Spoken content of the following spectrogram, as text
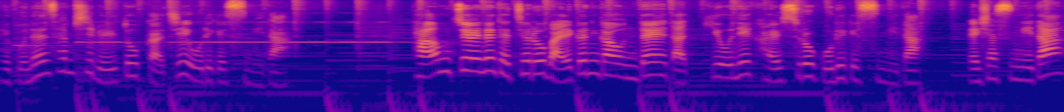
대구는 31도까지 오르겠습니다. 다음 주에는 대체로 맑은 가운데 낮 기온이 갈수록 오르겠습니다. 내셨습니다.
